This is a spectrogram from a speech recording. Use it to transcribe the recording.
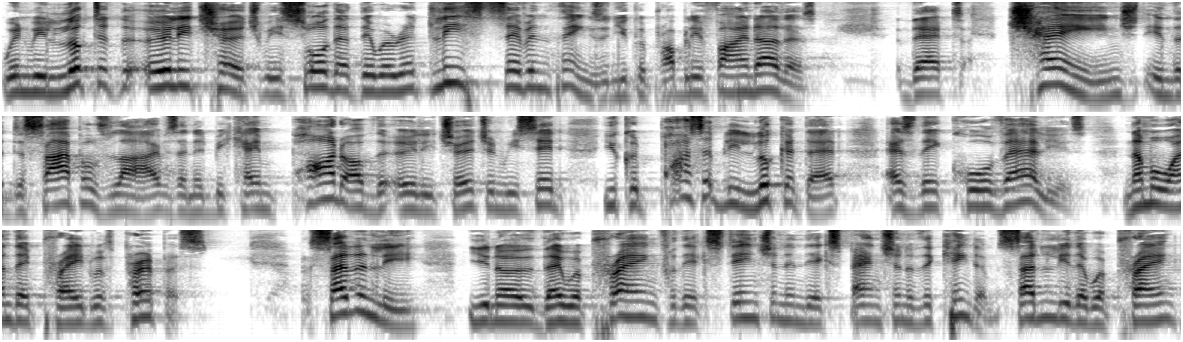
when we looked at the early church, we saw that there were at least seven things, and you could probably find others that changed in the disciples' lives and it became part of the early church. And we said you could possibly look at that as their core values. Number one, they prayed with purpose. Suddenly, you know, they were praying for the extension and the expansion of the kingdom. Suddenly, they were praying,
